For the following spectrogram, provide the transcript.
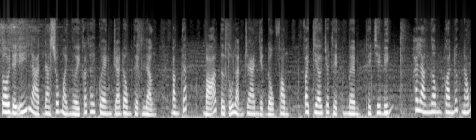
Tôi để ý là đa số mọi người có thói quen rã đông thịt lợn bằng cách bỏ từ tủ lạnh ra nhiệt độ phòng và chờ cho thịt mềm thì chế biến, hay là ngâm qua nước nóng.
